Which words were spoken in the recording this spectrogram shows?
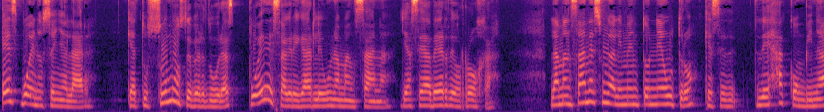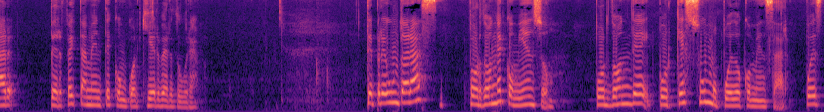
Es bueno señalar que a tus zumos de verduras puedes agregarle una manzana, ya sea verde o roja la manzana es un alimento neutro que se deja combinar perfectamente con cualquier verdura. Te preguntarás, ¿por dónde comienzo? ¿Por, dónde, ¿Por qué zumo puedo comenzar? Pues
